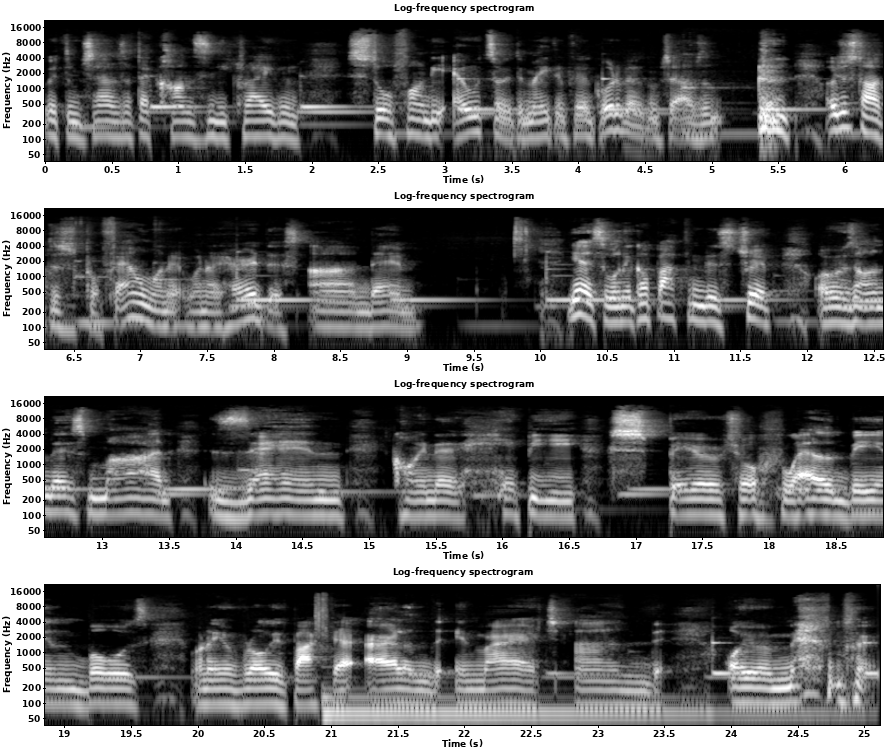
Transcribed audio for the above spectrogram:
with themselves that they're constantly craving stuff on the outside to make them feel good about themselves. And I just thought this was profound when I, when I heard this. And um, yeah, so when I got back from this trip, I was on this mad Zen kind of hippie spiritual well-being buzz when I arrived back to Ireland in March. And I remember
